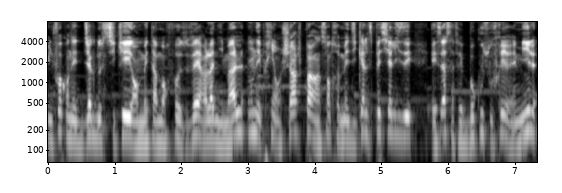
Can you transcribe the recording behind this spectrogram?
une fois qu'on est diagnostiqué en métamorphose vers l'animal, on est pris en charge par un centre médical spécialisé. Et ça, ça fait beaucoup souffrir Émile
